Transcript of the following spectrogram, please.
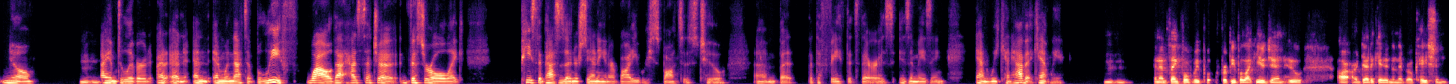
no, mm-hmm. I am delivered. And, and and and when that's a belief, wow, that has such a visceral like peace that passes understanding in our body responses to. Um, but but the faith that's there is is amazing and we can have it, can't we? Mm-hmm. And I'm thankful for, people like you, Jen, who are, are dedicated in their vocation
